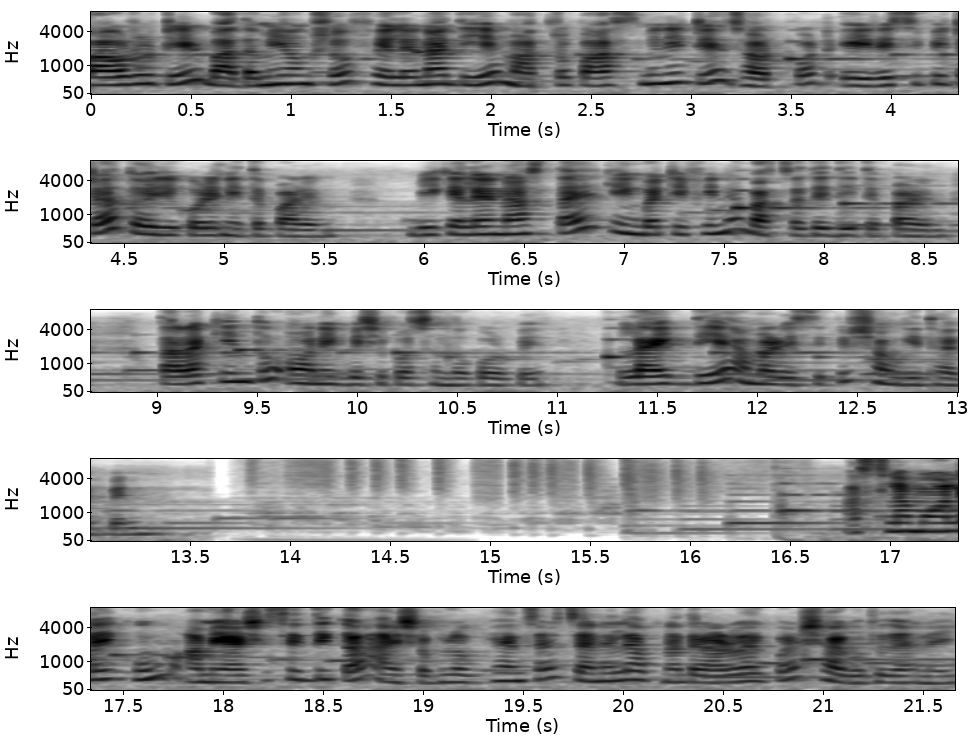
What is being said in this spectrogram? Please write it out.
পাউরুটির বাদামি অংশ ফেলে না দিয়ে মাত্র পাঁচ মিনিটে ঝটপট এই রেসিপিটা তৈরি করে নিতে পারেন। বিকেলের নাস্তায় কিংবা টিফিনে বাচ্চাদের দিতে পারেন। তারা কিন্তু অনেক বেশি পছন্দ করবে। লাইক দিয়ে আমার রেসিপির সঙ্গী থাকবেন। আসসালামু আলাইকুম, আমি আয়শা সিদ্দিকা, আয়শা ব্লগ ভেঞ্চার চ্যানেলে আপনাদের আরও একবার স্বাগত জানাই।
